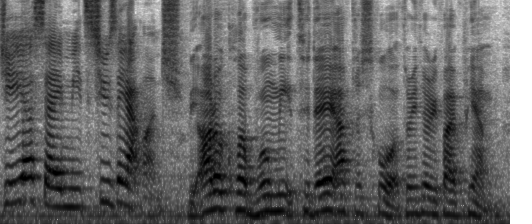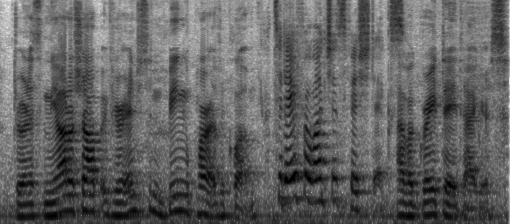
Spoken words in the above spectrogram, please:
GSA meets Tuesday at lunch. The Auto Club will meet today after school at 3.35 p.m. Join us in the auto shop if you're interested in being a part of the club. Today for lunch is fish sticks. Have a great day, Tigers.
